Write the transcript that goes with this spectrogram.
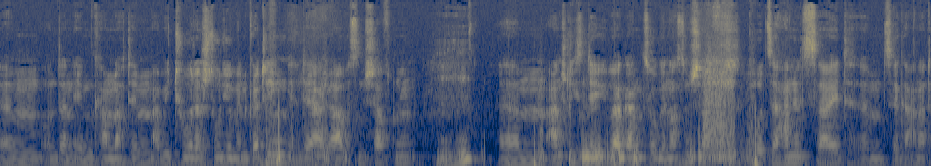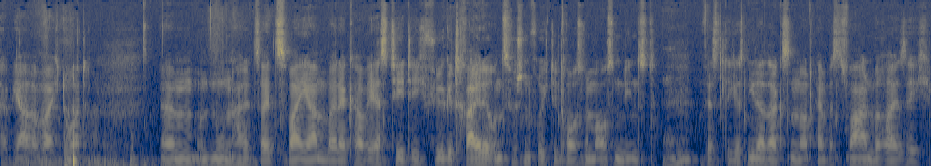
Ähm, und dann eben kam nach dem Abitur das Studium in Göttingen der Agrarwissenschaften. Mhm. Ähm, anschließend der Übergang zur Genossenschaft, kurze Handelszeit, ähm, circa anderthalb Jahre war ich dort. Ähm, und nun halt seit zwei Jahren bei der KWS tätig für Getreide und Zwischenfrüchte draußen im Außendienst. Mhm. Westliches Niedersachsen, Nordrhein-Westfalen bereise ich.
